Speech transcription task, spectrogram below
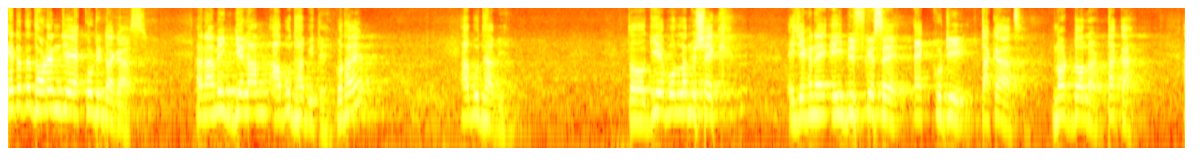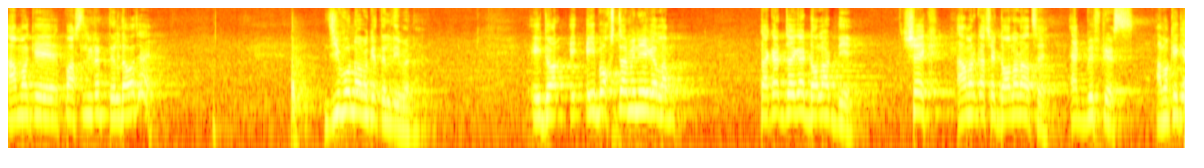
এটাতে ধরেন যে এক কোটি টাকা আছে। আর আমি গেলাম আবুধাবিতে, কোথায়? আবুধাবি তো গিয়ে বললাম যে, শেখ, এই যেখানে এই ব্রিফকেসে এক কোটি টাকা আছে নট ডলার টাকা, আমাকে পাঁচ লিটার তেল দেওয়া যায়? জীবনও আমাকে তেল দিবে না। এই ডল, এই বক্সটা আমি নিয়ে গেলাম, টাকার জায়গায় ডলার দিয়ে। শেখ, আমার কাছে ডলার আছে, এক ব্রিফকেস আমাকে কি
